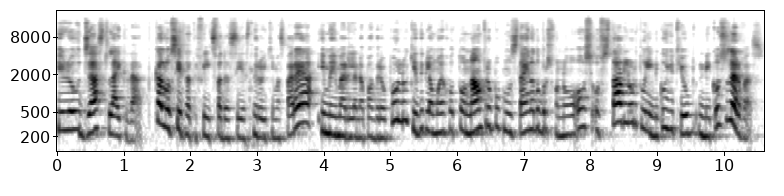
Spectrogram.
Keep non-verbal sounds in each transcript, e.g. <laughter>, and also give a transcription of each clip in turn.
hero just like that. Καλώς ήρθατε, φίλοι της φαντασίας, στην ηρωική μας παρέα. Είμαι η Μαριλένα Πανδρεοπούλου και δίπλα μου έχω τον άνθρωπο που μου ζητάει να τον προσφωνώ ως ο Starlord του ελληνικού YouTube, Νίκος Ζέρβας.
